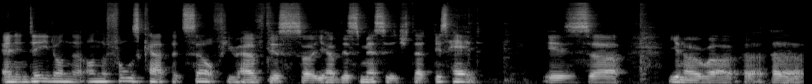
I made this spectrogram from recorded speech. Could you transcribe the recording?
and indeed on the on the fool's cap itself, you have this uh, you have this message that this head is uh, you know uh, uh,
